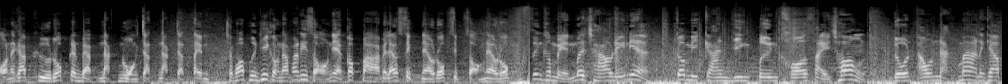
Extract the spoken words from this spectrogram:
2นะครับคือรบกันแบบหนักหน่วงจัดหนักจัดเต็มเฉพาะพื้นที่กองทัพภาคที่2เนี่ยก็ปาไปแล้ว 10 แนวรบ 12 แนวรบ ซึ่งเขมรเมื่อเช้านี้เนี่ยก็มีการยิงปืนคอใส่ช่อง โดนเอาหนักมากนะครับ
